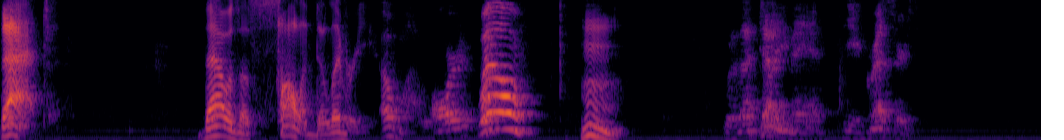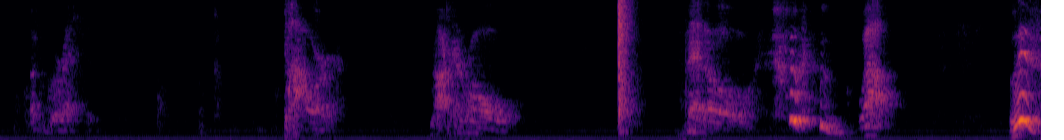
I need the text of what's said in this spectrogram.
That. That was a solid delivery. Oh my lord. Well, hmm. I tell you, man? The aggressors. Aggressive. Power. Rock and roll. Metal. wow. Woo.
